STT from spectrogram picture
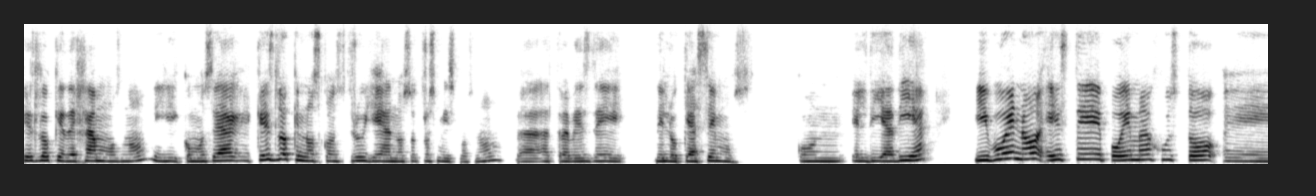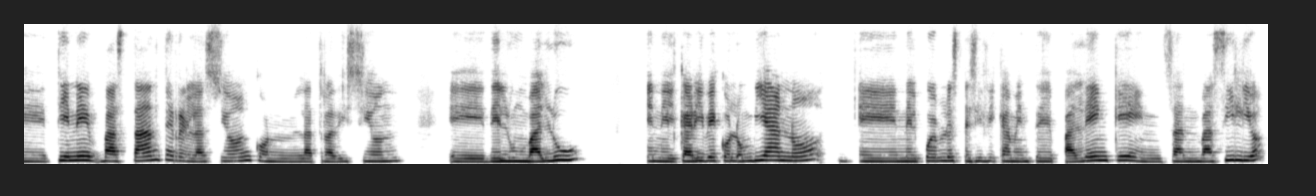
qué es lo que dejamos, ¿no? Y como sea, qué es lo que nos construye a nosotros mismos, ¿no? A, través de, lo que hacemos con el día a día. Y bueno, este poema justo eh, tiene bastante relación con la tradición eh, del umbalú en el Caribe colombiano, en el pueblo específicamente Palenque, en San Basilio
